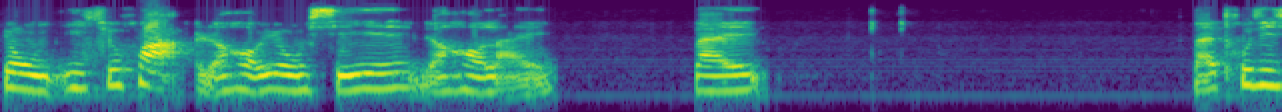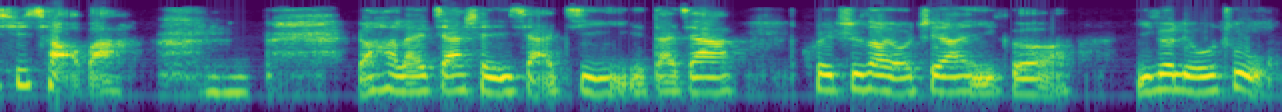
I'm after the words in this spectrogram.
用一句话，然后用谐音，然后来来来突击取巧吧，然后来加深一下记忆。大家会知道有这样一个一个流注，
